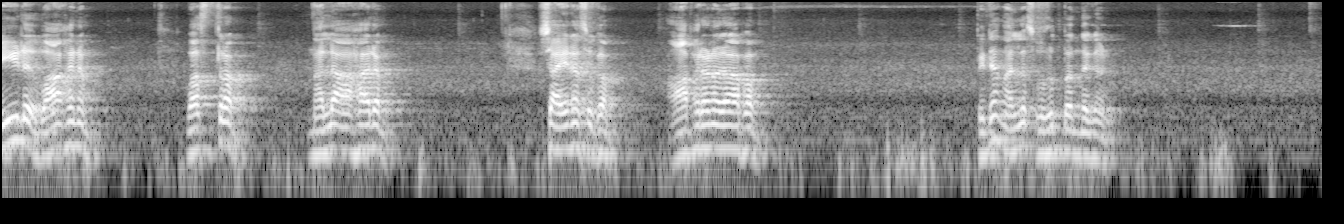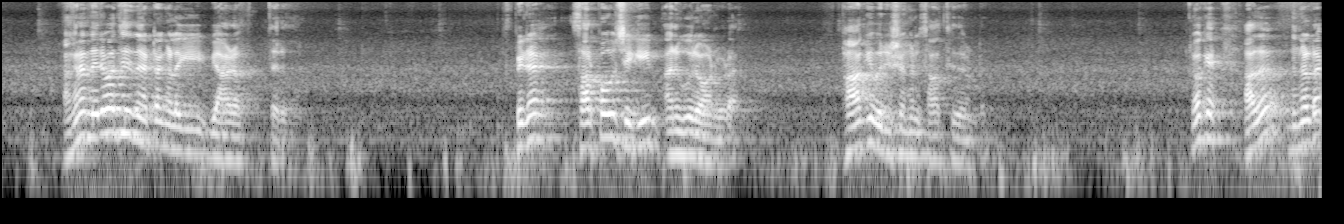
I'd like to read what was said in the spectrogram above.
വീട് വാഹനം വസ്ത്രം നല്ല ആഹാരം ശയനസുഖം ആഭരണലാഭം പിന്നെ നല്ല സുഹൃത്ത് ബന്ധങ്ങൾ. അങ്ങനെ നിരവധി നേട്ടങ്ങൾ ഈ വ്യാഴം തരുന്നു. പിന്നെ സർപ്പവും ശിഖിയും അനുകൂലമാണ് ഇവിടെ. ഭാഗ്യപരീക്ഷങ്ങൾ സാധ്യതയുണ്ട്. ഓക്കെ അത് നിങ്ങളുടെ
